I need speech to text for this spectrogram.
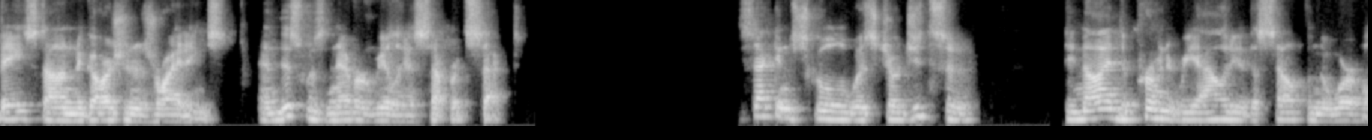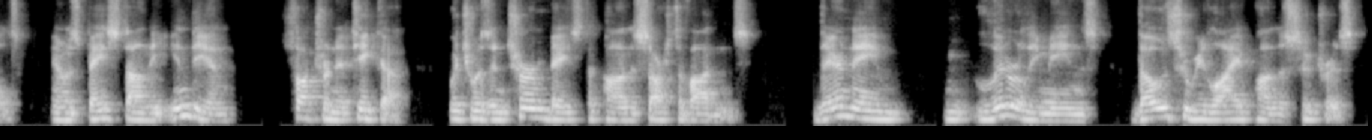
based on Nagarjuna's writings. and this was never really a separate sect. Second school was Jojitsu, denied the permanent reality of the self and the world, and was based on the Indian Sautrantika, which was in turn based upon the Sarvastivadins. Their name literally means those who rely upon the sutras.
